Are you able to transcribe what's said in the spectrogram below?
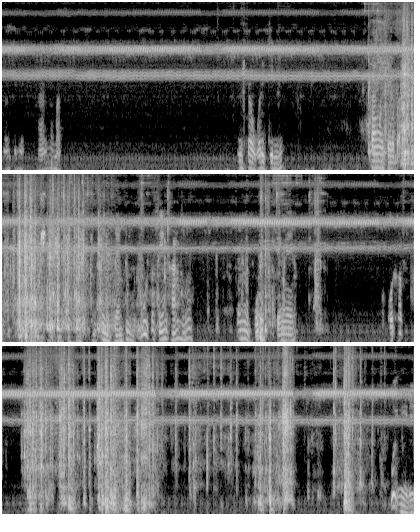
เดี๋ยวจะหาเข้ามา นี่เจ้าก็ได้กินนี่ตั้งไว้เจอระบาดเส้นแข็งขึ้นอู้ตะเสียงขังเห็นไหมจังเงียบปุ๊บเสียงไงกดครับอุ้ยนี่ได้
